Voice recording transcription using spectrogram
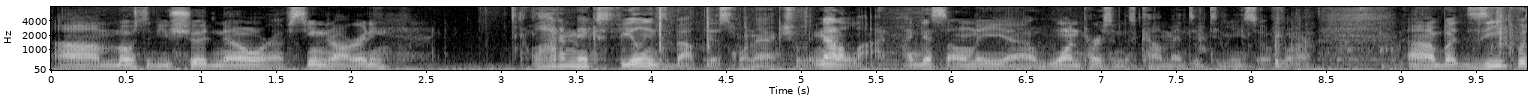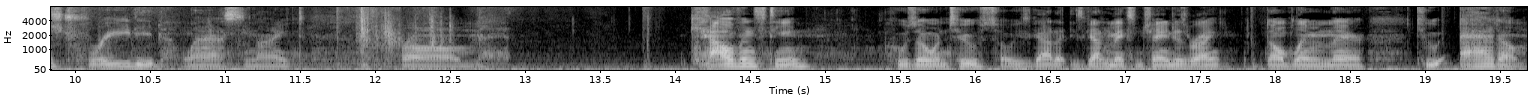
Um, most of you should know or have seen it already. A lot of mixed feelings about this one, actually. Not a lot. I guess only uh, one person has commented to me so far. Uh, but Zeke was traded last night from Calvin's team, who's 0 2, so he's got he's got to make some changes, right? Don't blame him there. To Adam,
